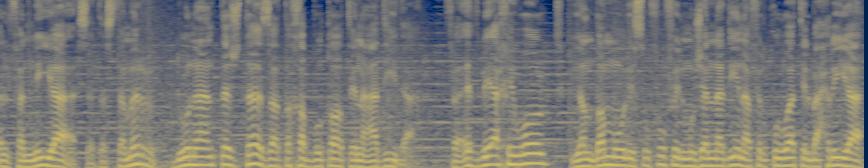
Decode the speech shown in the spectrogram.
الفنية ستستمر دون أن تجتاز تخبطات عديدة. فإذ بأخي وولت ينضم لصفوف المجندين في القوات البحرية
